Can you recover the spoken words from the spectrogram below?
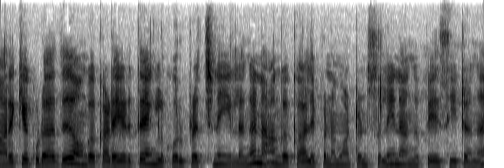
மறைக்கக்கூடாது. அவங்க கடை எடுத்தால் எங்களுக்கு ஒரு பிரச்சனையும் இல்லைங்க. நாங்கள் காலி பண்ண மாட்டோம்னு சொல்லி நாங்கள் பேசிட்டோங்க.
